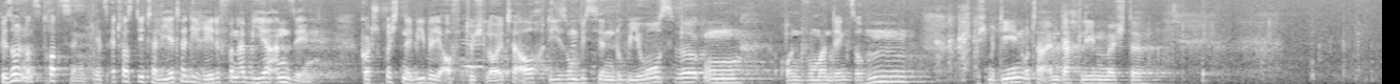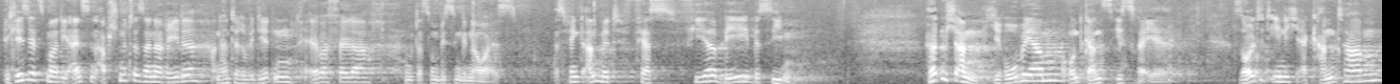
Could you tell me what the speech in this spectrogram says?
Wir sollten uns trotzdem jetzt etwas detaillierter die Rede von Abia ansehen. Gott spricht in der Bibel ja oft durch Leute auch, die so ein bisschen dubios wirken und wo man denkt so, hm, ob ich mit denen unter einem Dach leben möchte. Ich lese jetzt mal die einzelnen Abschnitte seiner Rede anhand der revidierten Elberfelder, damit das so ein bisschen genauer ist. Es fängt an mit Vers 4b bis 7. Hört mich an, Jerobeam und ganz Israel. Solltet ihr nicht erkannt haben,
